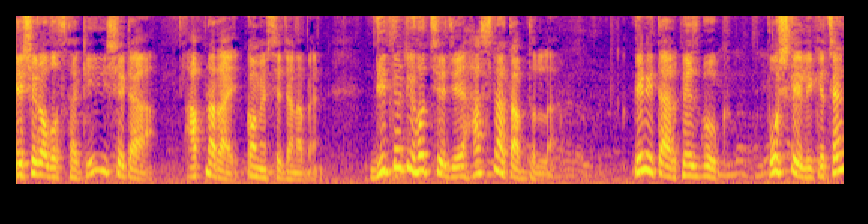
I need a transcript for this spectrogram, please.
দেশের অবস্থা কি সেটা আপনারাই কমেন্টসে জানাবেন। দ্বিতীয়টি হচ্ছে যে হাসনাত আবদুল্লাহ। তিনি তার ফেসবুক পোস্টে লিখেছেন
